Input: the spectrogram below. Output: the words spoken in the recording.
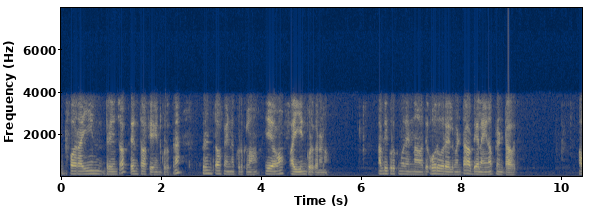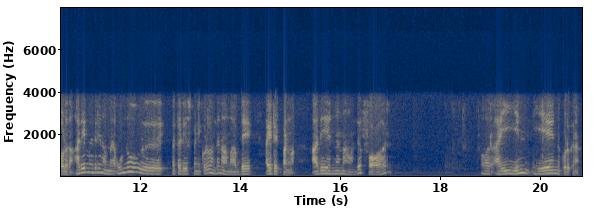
இப்போ for I in range of length of ஏன்னு கொடுக்குறேன். பிரிண்ட் ஆஃப் என்ன கொடுக்கலாம். ஏ ஆஃப் ஐன்னு கொடுக்குறேன் நான் அப்படி கொடுக்கும்போது என்ன ஆகுது? ஒரு ஒரு எலிமெண்ட்டாக அப்படியே லைனாக பிரிண்ட் ஆகுது. அவ்வளோதான் அதே மாதிரி நம்ம இன்னொரு மெத்தட் யூஸ் பண்ணி கூட வந்து நாம் அப்படியே ஐட்ரேட் பண்ணலாம். அது என்னன்னா வந்து ஃபார் ஃபார் ஐ இன் ஏன்னு கொடுக்குறேன்.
